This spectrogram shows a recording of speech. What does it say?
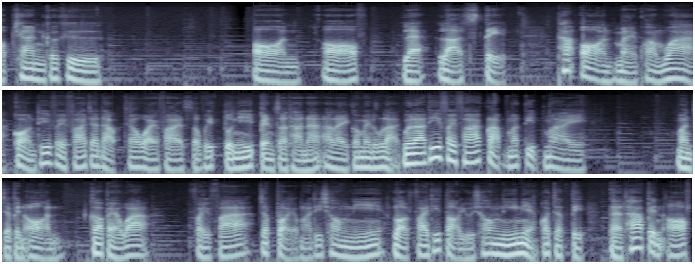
อปชันก็คือ on off และ last state ถ้า on หมายความว่าก่อนที่ไฟฟ้าจะดับเจ้า Wi-Fi สวิตตัวนี้เป็นสถานะอะไรก็ไม่รู้ละเวลาที่ไฟฟ้ากลับมาติดใหม่ มันจะเป็น on ก็แปลว่า ไฟฟ้าจะปล่อยออกมาที่ช่องนี้ หลอดไฟที่ต่ออยู่ช่องนี้เนี่ยก็จะติด แต่ถ้าเป็น off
